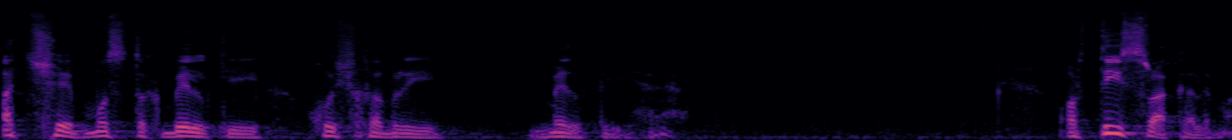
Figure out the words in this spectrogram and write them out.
اچھے مستقبل کی خوشخبری ملتی ہے۔ اور تیسرا کلمہ،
